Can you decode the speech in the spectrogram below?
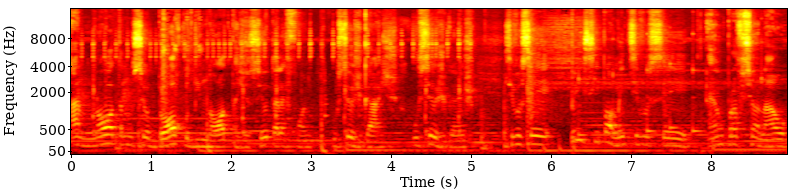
anota no seu bloco de notas do seu telefone os seus gastos, os seus ganhos. Se você, principalmente se você é um profissional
